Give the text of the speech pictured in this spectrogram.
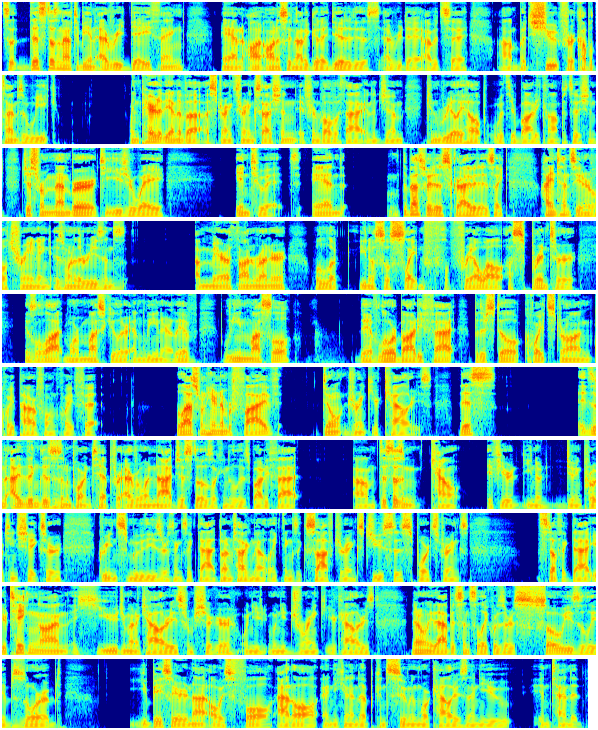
So this doesn't have to be an everyday thing, and honestly, not a good idea to do this every day. I would say, um, but shoot for a couple times a week, and paired at the end of a, a, strength training session, if you're involved with that in a gym, can really help with your body composition. Just remember to ease your way into it, and the best way to describe it is like high intensity interval training is one of the reasons a marathon runner will look you know so slight and frail while a sprinter is a lot more muscular and leaner. They have lean muscle they have lower body fat but they're still quite strong quite powerful and quite fit. The last one here number five don't drink your calories. This is an, i think this is an important tip for everyone not just those looking to lose body fat. Um, this doesn't count if you're you know doing protein shakes or green smoothies or things like that. But I'm talking about like things like soft drinks, juices, sports drinks, stuff like that. You're taking on a huge amount of calories from sugar when you when you drink your calories. Not only that, but since the liquids are so easily absorbed, you basically are not always full at all, and you can end up consuming more calories than you intended.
